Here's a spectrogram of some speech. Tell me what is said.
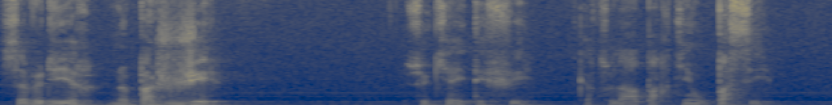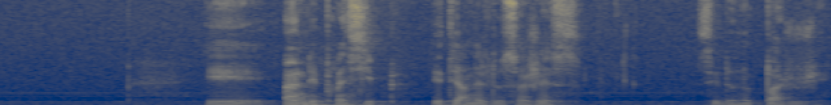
ça veut dire ne pas juger ce qui a été fait, car cela appartient au passé. Et un des principes éternels de sagesse, c'est de ne pas juger.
